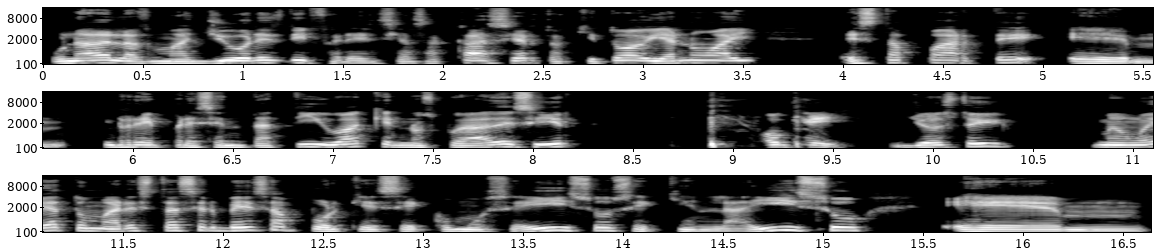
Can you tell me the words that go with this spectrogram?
una de las mayores diferencias acá, ¿cierto? Aquí todavía no hay esta parte eh, representativa que nos pueda decir, ok, yo estoy me voy a tomar esta cerveza porque sé cómo se hizo, sé quién la hizo, em,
